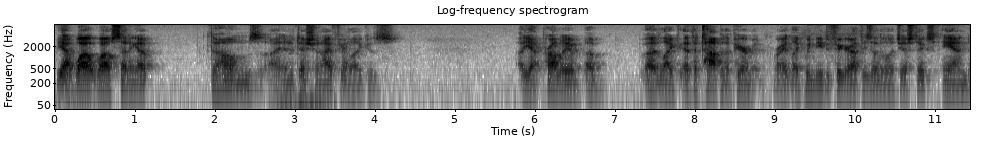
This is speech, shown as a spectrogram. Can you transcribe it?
Yeah, while while setting up the homes, I- in addition, I feel like is uh, yeah probably a, a, a like at the top of the pyramid, right? Like we need to figure out these other logistics, and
